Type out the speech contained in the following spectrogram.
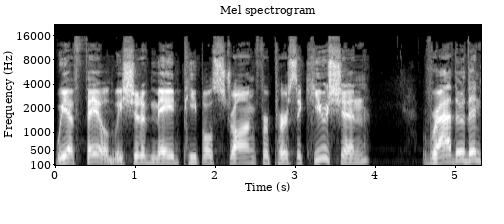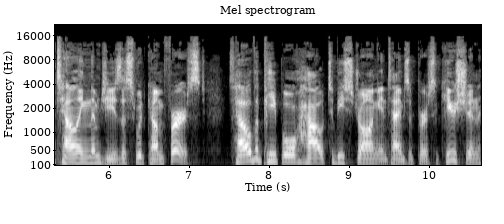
We have failed. We should have made people strong for persecution rather than telling them Jesus would come first. Tell the people how to be strong in times of persecution,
